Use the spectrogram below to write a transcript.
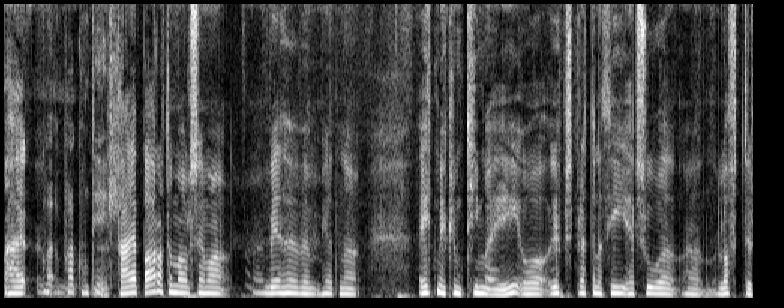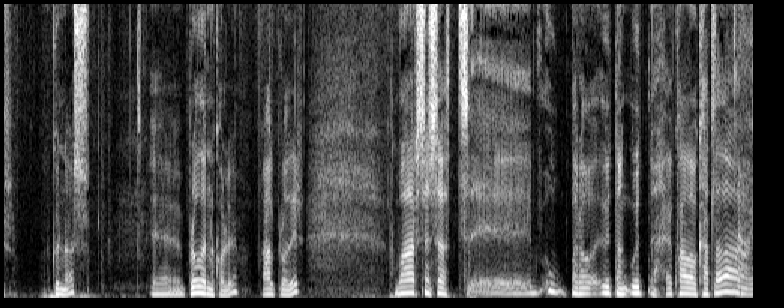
er... Hva, hvað kom til? Það er baráttumál sem við höfum hérna eitt miklum tíma í og uppsprettana því er svo að, að Loftur Gunnars e, bróðarnakollu, albróðir var sem sagt e, bara utan, ut, hvað á að kalla það,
